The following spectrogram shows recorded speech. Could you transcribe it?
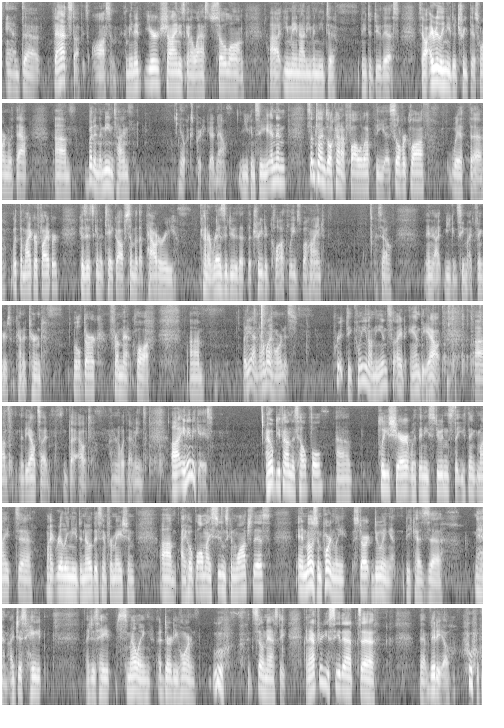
And uh, that stuff is awesome. I mean, it, your shine is going to last so long uh, you may not even need to need to do this. So I really need to treat this horn with that. Um, but in the meantime, it looks pretty good now. You can see, and then sometimes I'll kind of follow up the uh, silver cloth with uh, with the microfiber because it's going to take off some of the powdery kind of residue that the treated cloth leaves behind. So, and I, you can see my fingers have kind of turned a little dark from that cloth. Um, but yeah, now my horn is pretty clean on the inside and the out. Uh, the outside, the out. I don't know what that means. Uh, in any case, I hope you found this helpful. Uh, please share it with any students that you think might uh, might really need to know this information. Um, I hope all my students can watch this, and most importantly, start doing it because, uh, man, I just hate, I just hate smelling a dirty horn. Ooh, it's so nasty. And after you see that uh, that video, whew,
